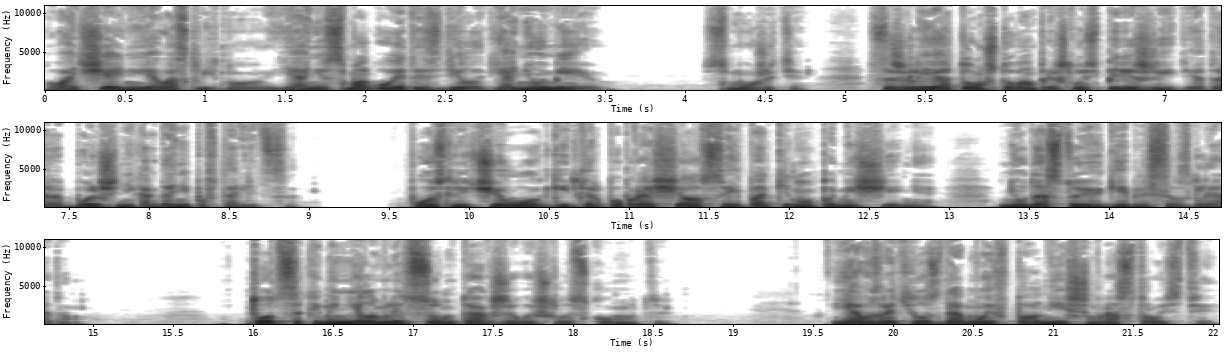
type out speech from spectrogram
В отчаянии я воскликнул. Я не смогу это сделать, я не умею. Сможете. Сожалею о том, что вам пришлось пережить. Это больше никогда не повторится. После чего Гитлер попрощался и покинул помещение, не удостоив Геббельса взглядом. Тот с окаменелым лицом также вышел из комнаты. Я возвратился домой в полнейшем расстройстве.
